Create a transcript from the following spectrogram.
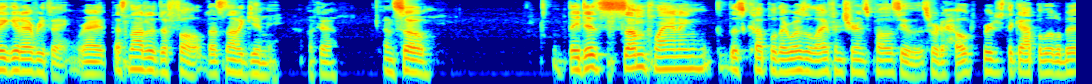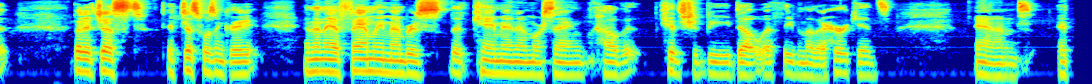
they get everything, right? That's not a default. That's not a gimme. Okay, and so they did some planning. This couple, there was a life insurance policy that sort of helped bridge the gap a little bit, but it just it just wasn't great and then they have family members that came in and were saying how the kids should be dealt with, even though they're her kids, and it,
